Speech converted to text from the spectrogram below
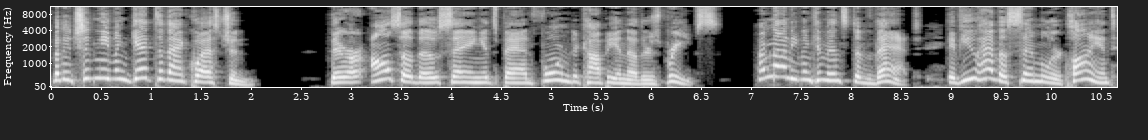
but it shouldn't even get to that question. There are also those saying it's bad form to copy another's briefs. I'm not even convinced of that. If you have a similar client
